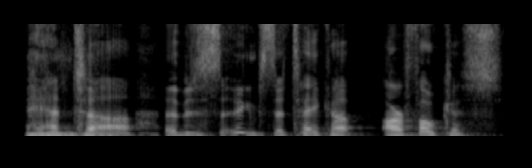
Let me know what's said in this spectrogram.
And uh, it seems to take up our focus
